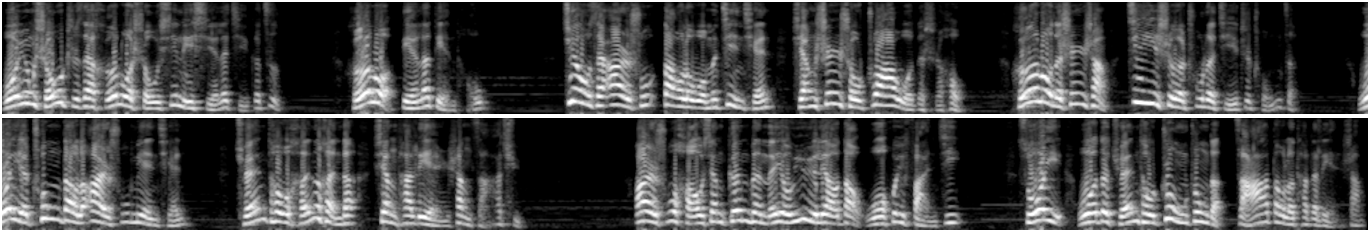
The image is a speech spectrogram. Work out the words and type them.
我用手指在何洛手心里写了几个字，何洛点了点头。就在二叔到了我们近前，想伸手抓我的时候，何洛的身上激射出了几只虫子，我也冲到了二叔面前，拳头狠狠地向他脸上砸去。二叔好像根本没有预料到我会反击，所以我的拳头重重地砸到了他的脸上。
